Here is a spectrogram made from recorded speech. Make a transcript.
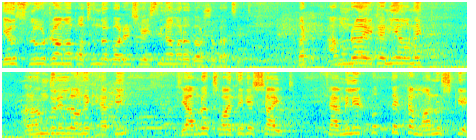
কেউ স্লো ড্রামা পছন্দ করেন সেই সিনেমারও দর্শক আছে। বাট আমরা এটা নিয়ে অনেক, আলহামদুলিল্লাহ অনেক হ্যাপি যে আমরা ছয় থেকে ষাট ফ্যামিলির প্রত্যেকটা মানুষকে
